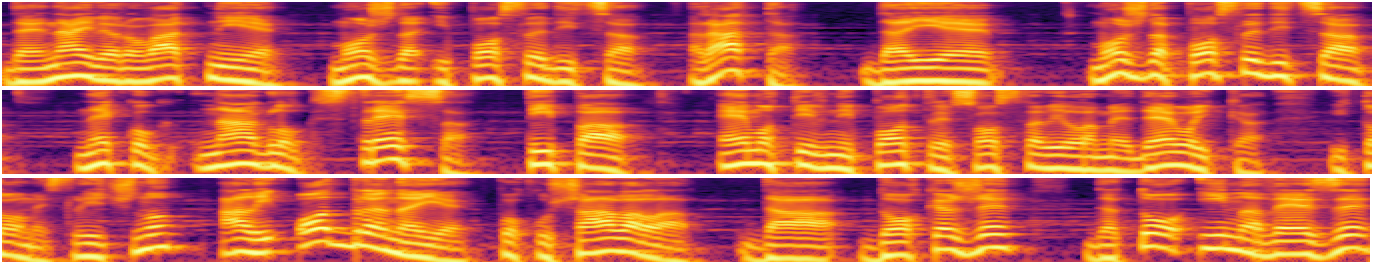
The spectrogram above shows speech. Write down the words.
da je najverovatnije možda i posledica rata, da je možda posledica nekog naglog stresa tipa emotivni potres ostavila me devojka i tome slično, ali odbrana je pokušavala da dokaže da to ima veze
